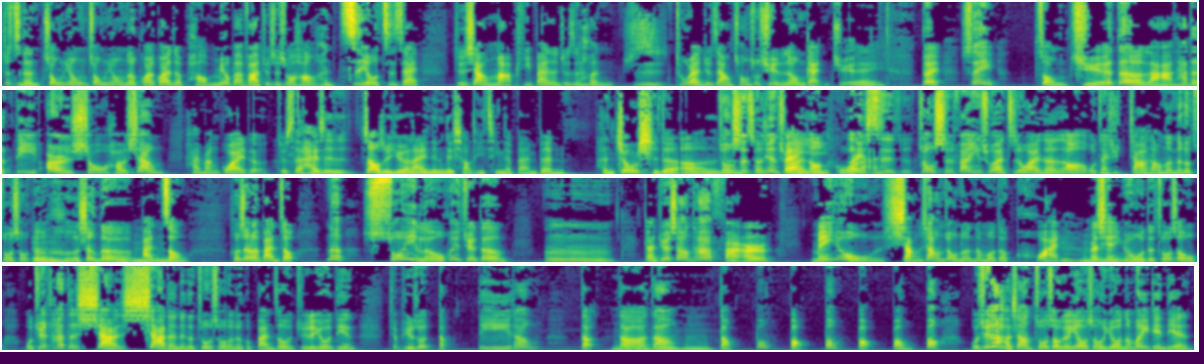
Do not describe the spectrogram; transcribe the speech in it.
就只能中庸中庸的乖乖的跑，没有办法就是说好像很自由自在，就像马匹般的，就是很就是突然就这样冲出去的那种感觉。对对，所以总觉得啦，他的第二首好像。还蛮乖的，就是还是照着原来的那个小提琴的版本，很忠实的呃，忠实呈现出来，然后类似忠实翻译出来之外呢，然后我再去加上的那个左手的和声的伴奏，嗯嗯嗯嗯、和声的伴奏。那所以了，我会觉得，嗯，感觉上他反而没有想象中的那么的快，而且因为我的左手，我觉得他的下下的那个左手的那个伴奏，我觉得有点，就比如说当滴当当当当当。嘣嘣嘣嘣嘣嘣！我觉得好像左手跟右手有那么一点点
